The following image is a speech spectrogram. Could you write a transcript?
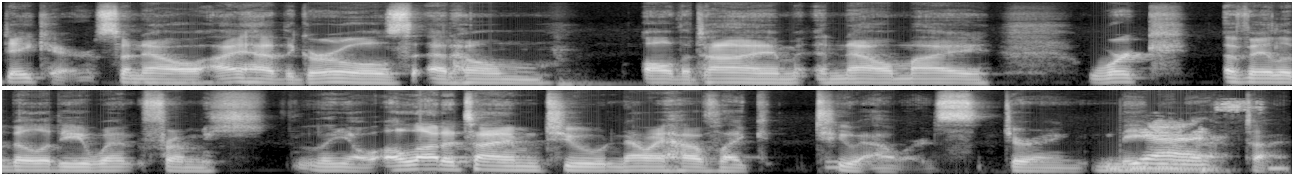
daycare. So now I had the girls at home all the time. And now my work availability went from, you know, a lot of time to now I have like two hours during maybe yes. time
